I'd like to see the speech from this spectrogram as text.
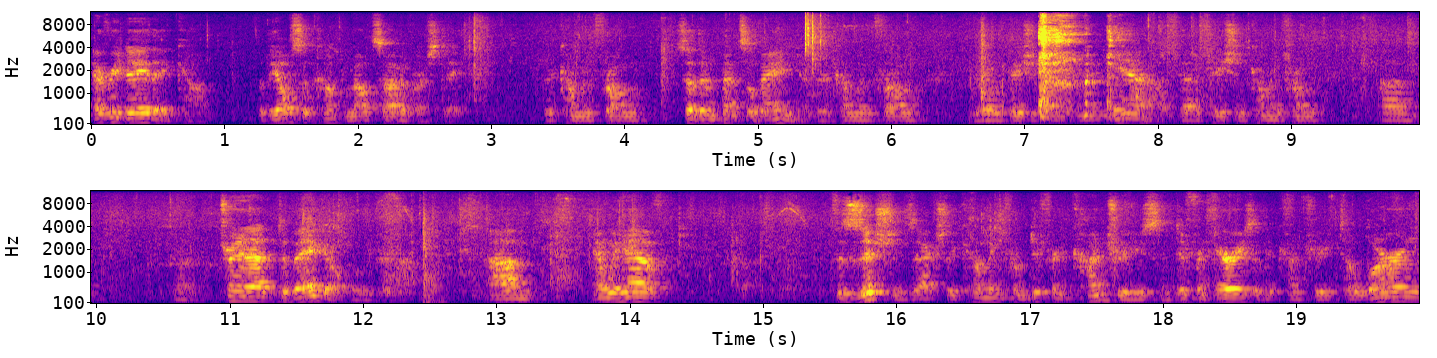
Every day they come, but they also come from outside of our state. They're coming from southern Pennsylvania, they're coming from, we have a patient coming from Indiana, we've got a patient coming from um, uh, Trinidad and Tobago, believe it or not. Um, And we have physicians actually coming from different countries and different areas of the country to learn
